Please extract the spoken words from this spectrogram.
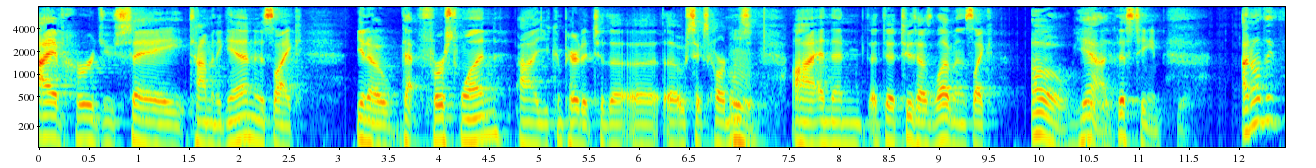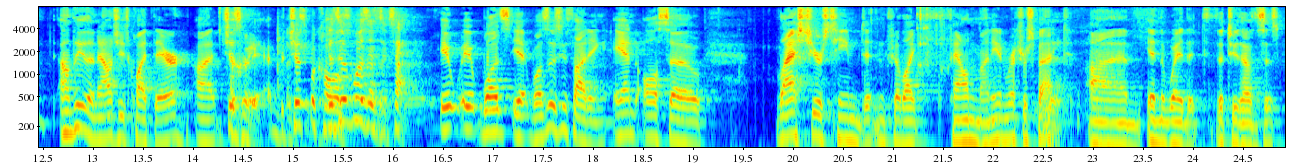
I have heard you say time and again is like, you know, that first one uh, you compared it to the uh, 06 Cardinals, uh, and then the- the 2011 is like, oh yeah, this team. I don't think I don't think the analogy is quite there. Uh, just just because it wasn't as exciting. it, it was it was as exciting, and also last year's team didn't feel like found money in retrospect um, in the way that the 2006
